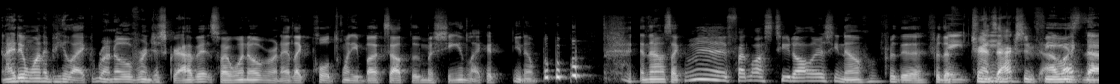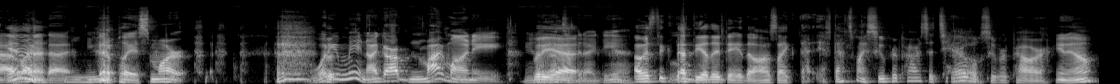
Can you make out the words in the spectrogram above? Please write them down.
and I didn't want to be like run over and just grab it. So I went over and I like pulled twenty bucks out the machine, like a you know, boop, boop, boop. and then I was like, eh, if I lost two dollars, you know, for the for the 18. transaction fees, I like that. I like that. You gotta play it smart. What do you mean? I got my money. You know, But that's yeah, a good idea. I was thinking that the other day though. I was like, that, if that's my superpower, it's a terrible superpower, you know?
